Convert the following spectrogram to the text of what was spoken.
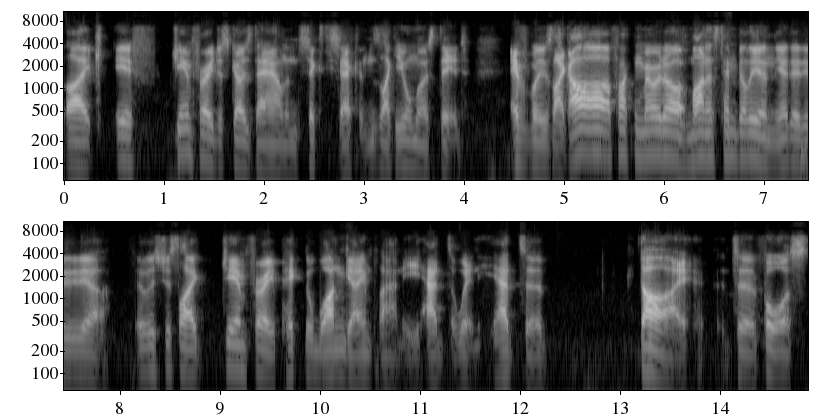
Like if GM3 just goes down in 60 seconds, like he almost did, everybody's like, "Oh, fucking Muradov, minus 10 billion." Yeah, yeah, yeah, yeah. It was just like GM3 picked the one game plan he had to win. He had to die to force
